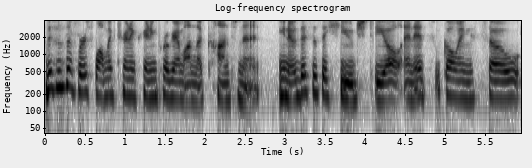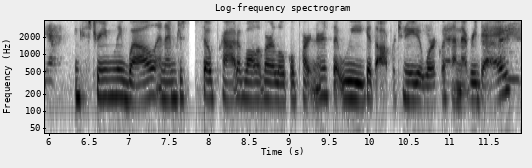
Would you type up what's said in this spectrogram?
This is the first well mechanic training program on the continent. You know, this is a huge deal, and it's going so extremely well. And I'm just so proud of all of our local partners that we get the opportunity to work with them every day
